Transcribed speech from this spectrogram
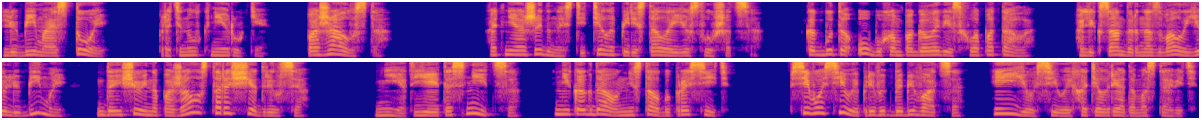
«Любимая, стой!» Протянул к ней руки. «Пожалуйста!» От неожиданности тело перестало ее слушаться. Как будто обухом по голове схлопотало. Александр назвал ее любимой, да еще и на «пожалуйста» расщедрился. Нет, ей это снится. Никогда он не стал бы просить. Всего силой привык добиваться, и ее силой хотел рядом оставить.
